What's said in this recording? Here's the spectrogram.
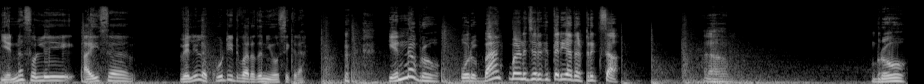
என்ன சொல்லி ஐஸை வெளியில கூட்டிட்டு வரதுன்னு யோசிக்கிறேன். என்ன ப்ரோ ஒரு பேங்க் மேனேஜருக்கு தெரியாத ட்ரிக்ஸா ப்ரோ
